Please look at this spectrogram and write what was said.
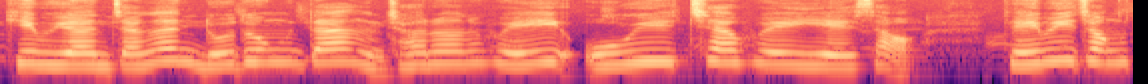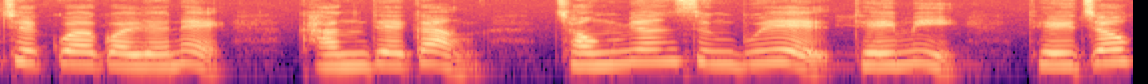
김 위원장은 노동당 전원회의 5일차 회의에서 대미 정책과 관련해 강대강, 정면 승부의 대미, 대적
